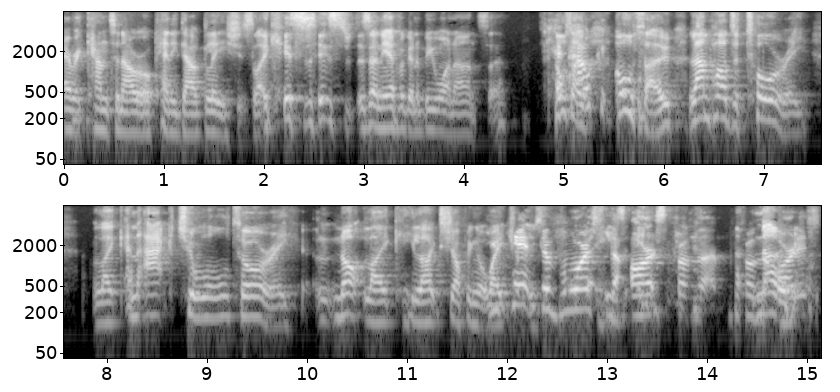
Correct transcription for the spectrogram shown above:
Eric Cantona or Kenny Dalglish. It's like it's, it's there's only ever going to be one answer. Also, can- also Lampard's a Tory. Like an actual Tory, not like he likes shopping at You can't divorce the he's- art he's- from the from No. the artist.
